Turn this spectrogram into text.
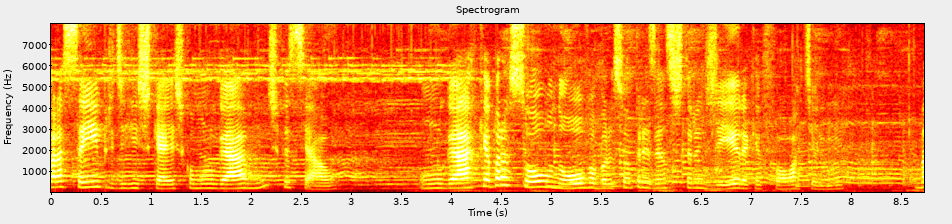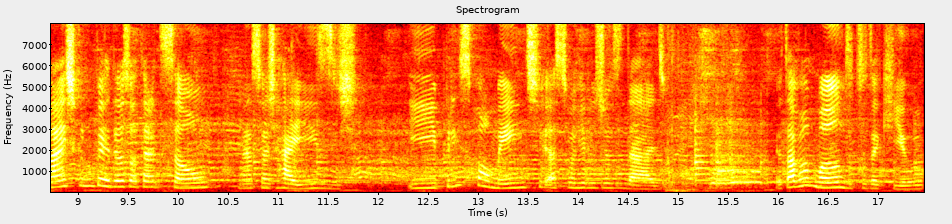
Lembrar sempre de Rishikesh como um lugar muito especial. Um lugar que abraçou o novo, abraçou a presença estrangeira que é forte ali, mas que não perdeu sua tradição, né, suas raízes e principalmente a sua religiosidade. Eu estava amando tudo aquilo,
